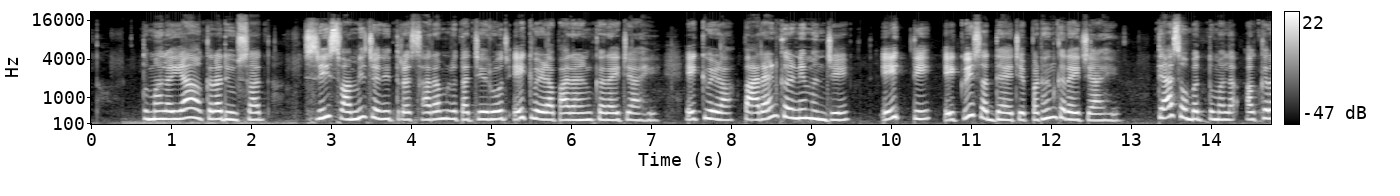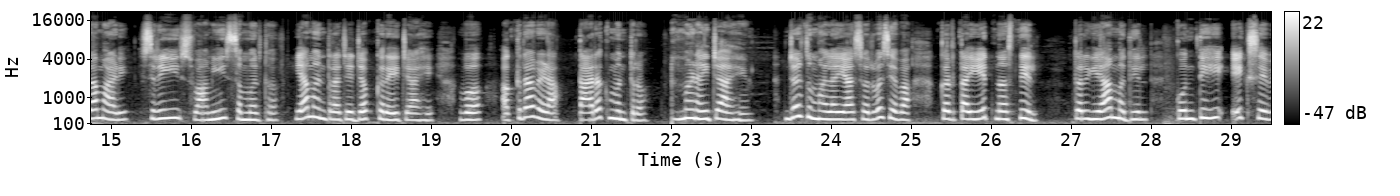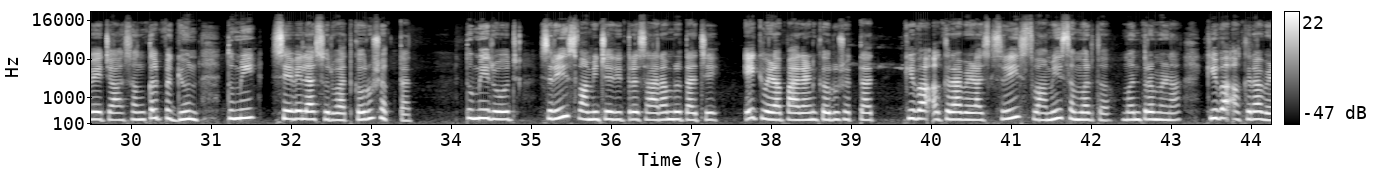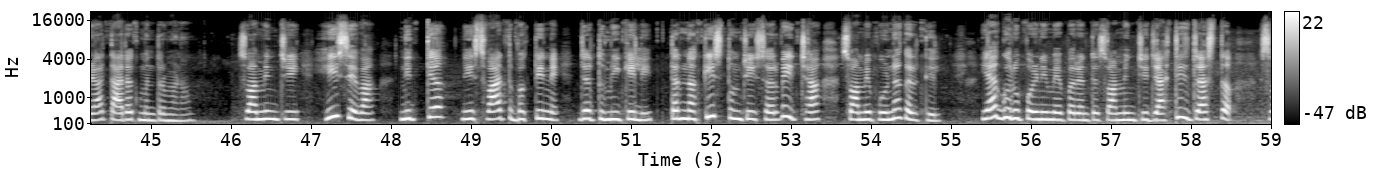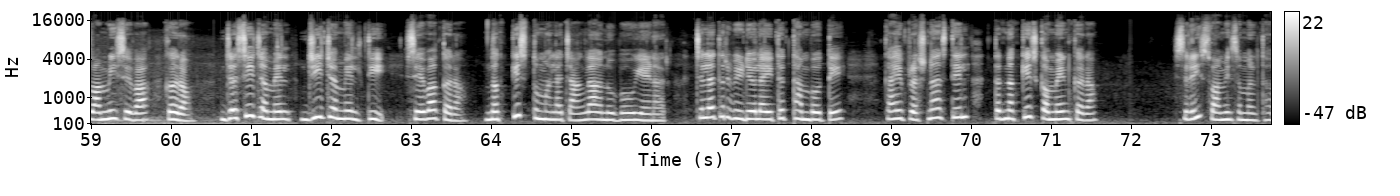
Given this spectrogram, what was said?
तुम्हाला या अकरा दिवसात श्री स्वामी चरित्र सारामृताचे रोज एक वेळा पारायण करायचे आहे. एक वेळा पारायण करणे म्हणजे एक ते एकवीस अध्यायाचे पठण करायचे आहे. त्यासोबत तुम्हाला अकरा माळी श्री स्वामी समर्थ या मंत्राचे जप करायचे आहे व अकरा वेळा तारक मंत्र म्हणायचे आहे. जर तुम्हाला या सर्व सेवा करता येत नसतील तर यामधील कोणतीही एक सेवेचा संकल्प घेऊन तुम्ही सेवेला सुरुवात करू शकतात. तुम्ही रोज श्री स्वामीचरित्र सारामृताचे एक वेळा पारायण करू शकतात किंवा अकरा वेळा श्री स्वामी समर्थ मंत्र म्हणा किंवा अकरा वेळा तारक मंत्र म्हणा. स्वामींची ही सेवा नित्य निस्वार्थ भक्तीने जर तुम्ही केली तर नक्कीच तुमची सर्व इच्छा स्वामी पूर्ण करतील. या गुरुपौर्णिमेपर्यंत स्वामींची जास्तीत जास्त स्वामी सेवा करा. जशी जमेल जी जमेल ती सेवा करा. नक्कीच तुम्हाला चांगला अनुभव येणार. चला तर व्हिडिओला इथंच थांबवते. काही प्रश्न असतील तर नक्कीच कमेंट करा. श्री स्वामी समर्थ.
